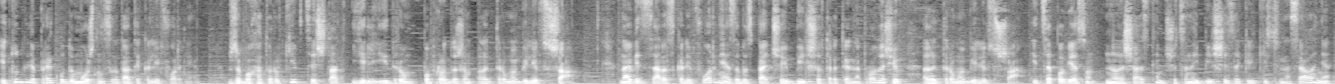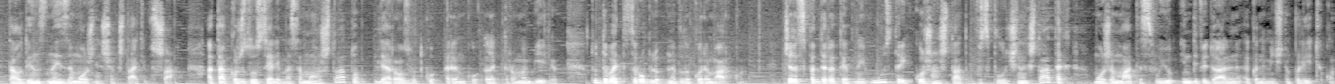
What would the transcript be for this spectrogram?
І тут для прикладу можна згадати Каліфорнію. Вже багато років цей штат є лідером по продажам електромобілів в США. Навіть зараз Каліфорнія забезпечує більше третини продажів електромобілів США, і це пов'язано не лише з тим, що це найбільший за кількістю населення та один з найзаможніших штатів США, а також зусиллями самого штату для розвитку ринку електромобілів. Тут давайте зроблю невелику ремарку. Через федеративний устрій кожен штат в Сполучених Штатах може мати свою індивідуальну економічну політику.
